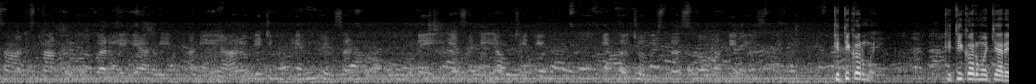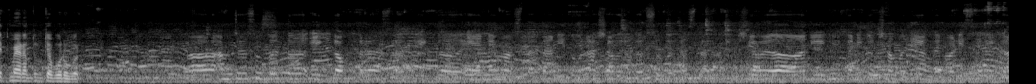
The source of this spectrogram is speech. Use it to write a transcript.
स्नानगृह उभारलेले आहेत आणि आरोग्याची कुठलीही हेळसांड होऊ नये यासाठी आमची टीम इथं चोवीस तास असते. किती कर्म किती कर्मचारी आहेत मॅडम तुमच्याबरोबर आमच्यासोबत एक डॉक्टर असतात एक ए एन एम असतात आणि दोन आशा वर्कर सोबत असतात. शिव आणि हिरकणी कक्षामध्ये अंगणवाडी सेविका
